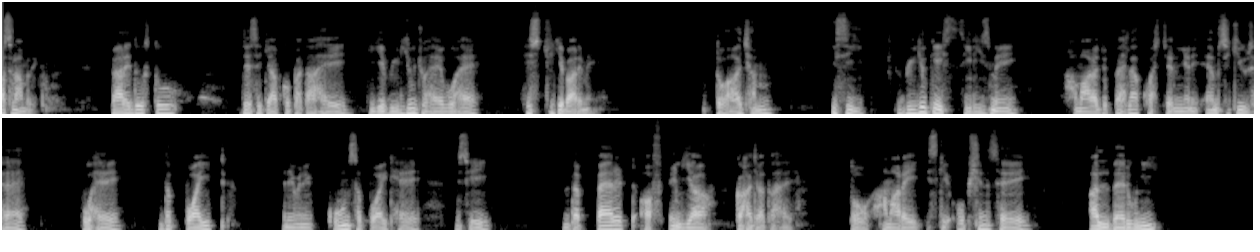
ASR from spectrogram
अस्सलाम वालेकुम। प्यारे दोस्तों, जैसे कि आपको पता है कि ये वीडियो जो है, वो है हिस्ट्री के बारे में। तो आज हम इसी वीडियो के इस सीरीज़ में हमारा जो पहला क्वेश्चन यानी एमसीक्यूज है, वो है द पॉइंट यानी मैंने कौन सा पॉइंट है, जिसे द पैरट ऑफ़ इंडिया कहा जाता है। तो हमारे इसके ऑप्शंस है अल बैरूनी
